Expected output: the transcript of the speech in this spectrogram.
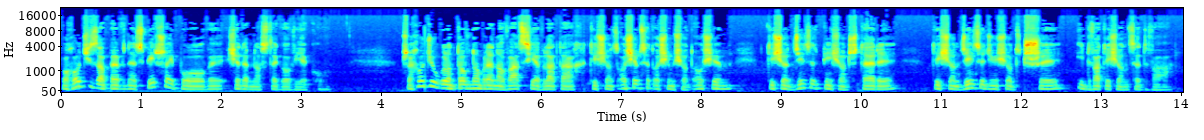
Pochodzi zapewne z pierwszej połowy XVII wieku. Przechodził gruntowną renowację w latach 1888, 1954, 1993 i 2002.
